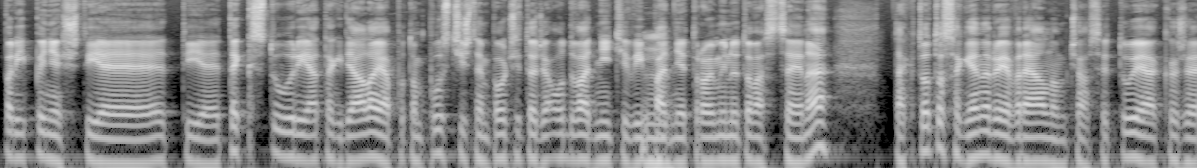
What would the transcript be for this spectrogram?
pripneš tie, tie textúry a tak ďalej a potom pustíš ten počítač a o dva dní ti vypadne mm. trojminútová scéna. Tak toto sa generuje v reálnom čase. Tu je akože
